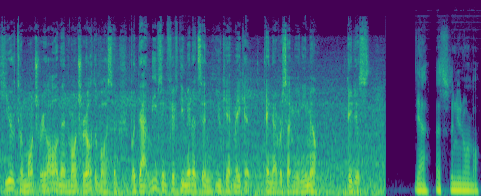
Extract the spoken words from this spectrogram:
here to Montreal and then Montreal to Boston, but that leaves in 50 minutes and you can't make it. They never sent me an email. They just Yeah, that's the new normal.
